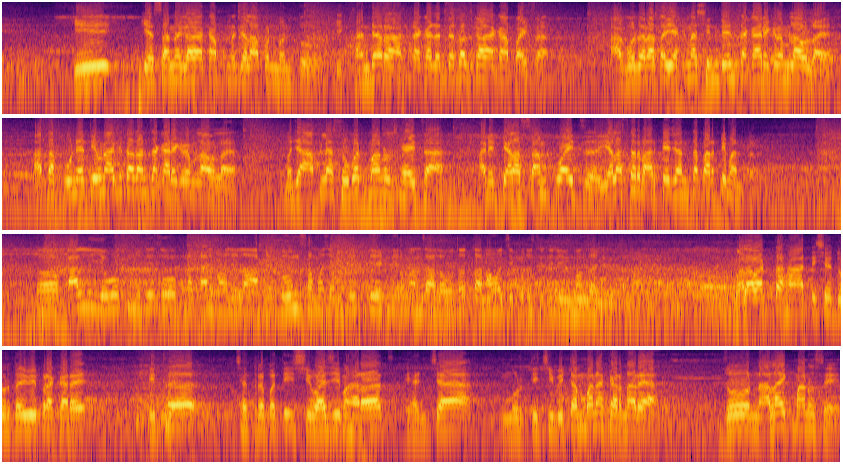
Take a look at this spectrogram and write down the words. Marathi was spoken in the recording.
की केसानं गळा कापणं ज्याला आपण म्हणतो की खांद्यावर टाकायचा त्याचाच गळा कापायचा. अगोदर आता एकनाथ शिंदेंचा कार्यक्रम लावला आहे आता पुण्यात येऊन अजितदादांचा कार्यक्रम लावला आहे म्हणजे आपल्यासोबत माणूस घ्यायचा आणि त्याला संपवायचं यालाच तर भारतीय जनता पार्टी म्हणतात. काल यवतमध्ये जो प्रकार झालेला आहे दोन समाजामध्ये तेढ निर्माण झाला होता तणावाची परिस्थिती निर्माण झाली होती. मला वाटतं हा अतिशय दुर्दैवी प्रकार आहे. तिथं छत्रपती शिवाजी महाराज यांच्या मूर्तीची विटंबना करणाऱ्या जो नालायक माणूस आहे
